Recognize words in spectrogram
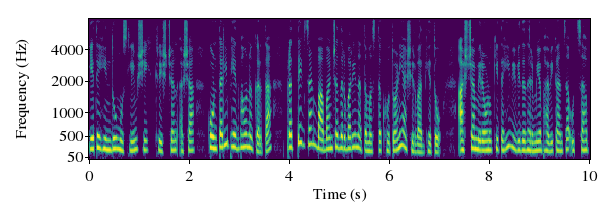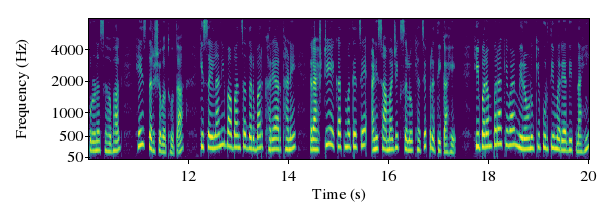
येथे हिंदू मुस्लिम शीख ख्रिश्चन अशा कोणतरी भेदभाव न करता प्रत्येकजण बाबांच्या दरबारी नतमस्तक होतो आणि आशीर्वाद घेतो. आजच्या मिरवणुकीतही विविध धर्मीय भाविकांचा उत्साहपूर्ण सहभाग हेच दर्शवत होता की सैलानी बाबांचा दरबार खऱ्या अर्थाने राष्ट्रीय एकात्मतेचे आणि सामाजिक सलोख्याचे प्रतीक आहे. ही परंपरा केवळ मिरवणुकीपुरती मर्यादित नाही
